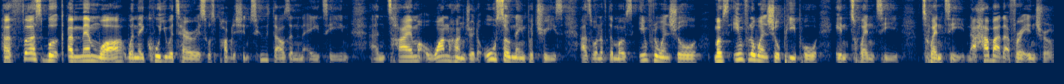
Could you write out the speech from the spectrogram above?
Her first book, a memoir, When They Call You a Terrorist, was published in 2018, and Time 100 also named Patrisse as one of the most influential, most influential people in 2020. Now, how about that for an intro?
